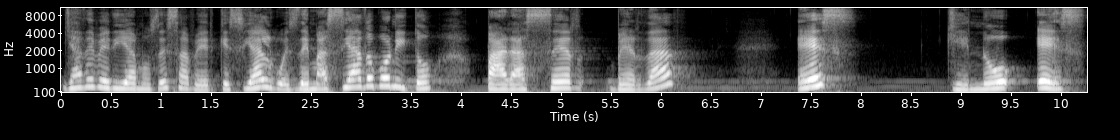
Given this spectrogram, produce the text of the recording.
ya deberíamos de saber que si algo es demasiado bonito para ser verdad, es que no es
